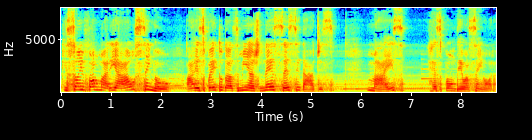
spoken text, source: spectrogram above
que só informaria ao Senhor a respeito das minhas necessidades. Mas, respondeu a senhora,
